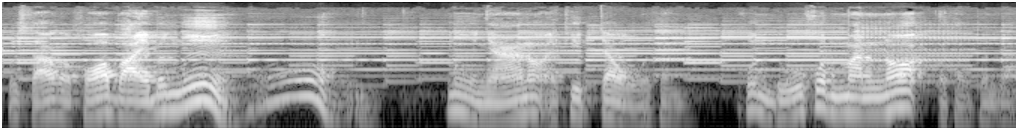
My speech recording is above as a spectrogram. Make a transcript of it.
ผู้สาวก็ขอบายเบิ่งมือโอ้มือหยาเนาะไอ้ที่เจ้าว่านคนดูคนมันเนาะว่าซั่นเพิ่นว่า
